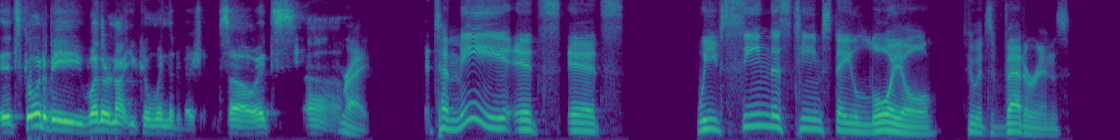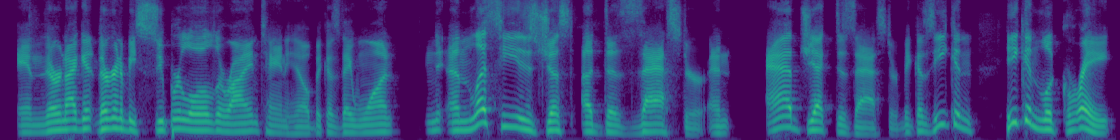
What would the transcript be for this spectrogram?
it's going to be whether or not you can win the division. So it's uh, right. To me, it's it's we've seen this team stay loyal to its veterans, and they're not get, they're going to be super loyal to Ryan Tannehill because they want unless he is just a disaster, an abject disaster, because he can he can look great,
